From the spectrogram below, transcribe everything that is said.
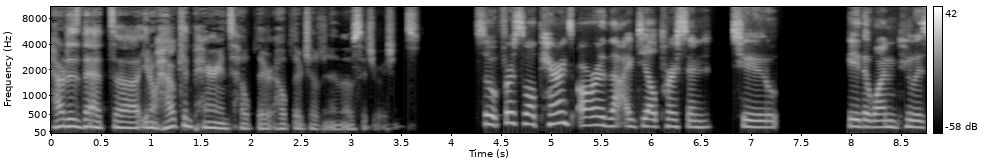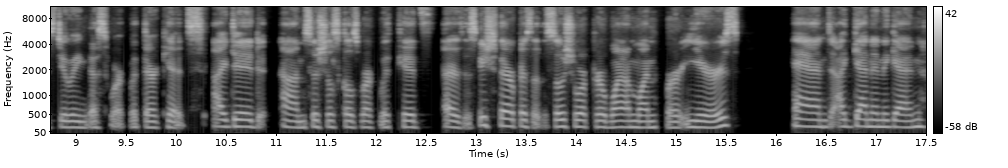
How does that, uh, you know, how can parents help their, help their children in those situations? So first of all, parents are the ideal person to be the one who is doing this work with their kids. I did um, social skills work with kids as a speech therapist, as a social worker, one on one for years. And again and again,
